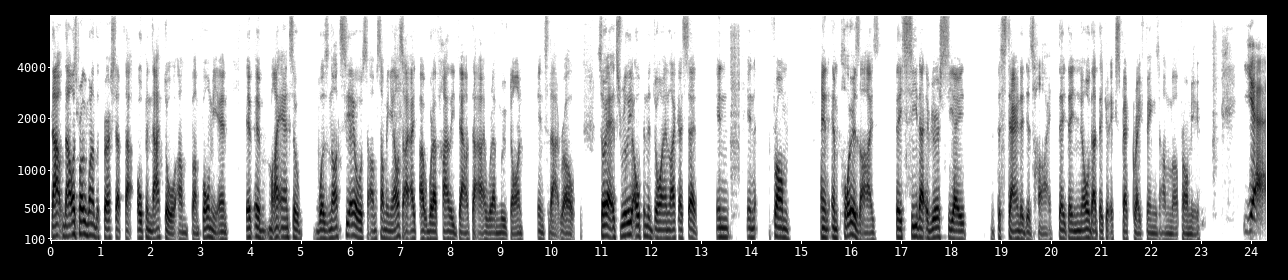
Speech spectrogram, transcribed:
That that was probably one of the first steps that opened that door um, for me. And if, if my answer was not CA or um, something else, I, I would have highly doubt that I would have moved on into that role. So yeah, it's really opened the door. And like I said, in in from an employer's eyes, they see that if you're a CA, the standard is high. They they know that they could expect great things um, from you. Yeah,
